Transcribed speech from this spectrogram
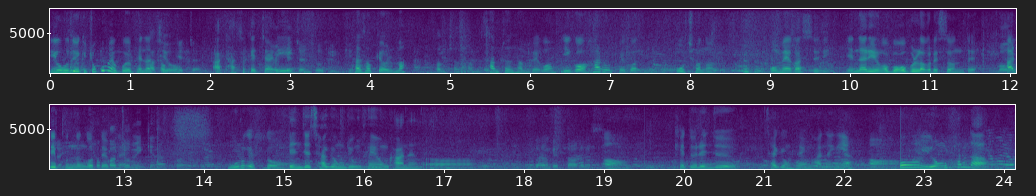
이거 근데 왜 이렇게 조그매 보여 베나치오? 다섯 개짜리. 아 다섯 열 개짜리. 개짜리 저기 있긴. 다섯 개 얼마? 3,300. 3,300원? 이거 하루 100원, 5,000원. 오메가3. 옛날에 이런 거 먹어보려 그랬었는데. 다리 붓는 것 효과 때문에. 좀 있긴 할걸. 모르겠어. 렌즈 착용 중 사용 가능. 아, 이런 게 따로 있어. 어. 걔도 렌즈 착용 사용 가능이야? 어. 오, 이런 거 판다.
